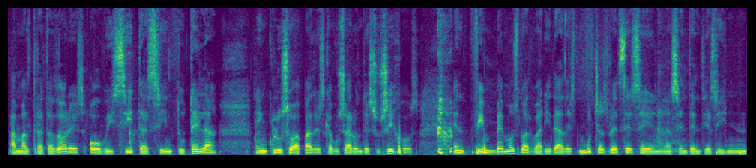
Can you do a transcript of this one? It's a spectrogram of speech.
a maltratadores o visitas sin tutela, incluso a padres que abusaron de sus hijos. En fin, vemos barbaridades muchas veces en las sentencias y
